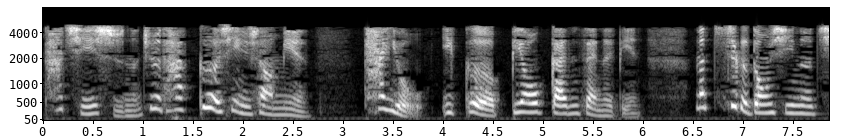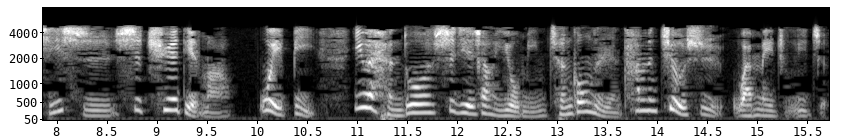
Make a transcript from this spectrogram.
他其实呢，就是他个性上面，他有一个标杆在那边。那这个东西呢，其实是缺点吗？未必，因为很多世界上有名成功的人，他们就是完美主义者。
